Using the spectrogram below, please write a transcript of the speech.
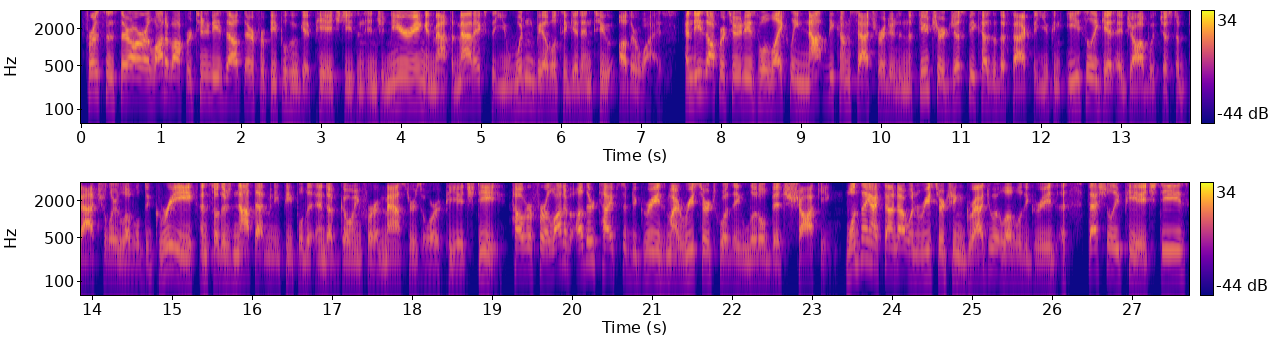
For instance, there are a lot of opportunities out there for people who get PhDs in engineering and mathematics that you wouldn't be able to get into otherwise. And these opportunities will likely not become saturated in the future just because of the fact that you can easily get a job with just a bachelor level degree, and so there's not that many people that end up going for a master's or a PhD. However, for a lot of other types of degrees, my research was a little bit shocking. One thing I found out when researching graduate level degrees, especially PhDs,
